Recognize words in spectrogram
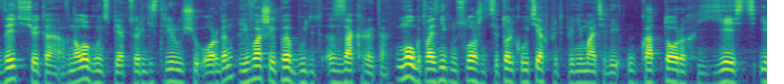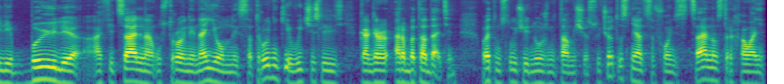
сдаете все это в налоговую инспекцию, регистрирующий орган, и ваше ИП будет закрыто. Могут возникнуть сложности только у тех предпринимателей, у которых есть или были официально устроенные наемные сотрудники, вычислились как работодатель. В этом случае нужно там еще с учета сняться в фонде социального страхования,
